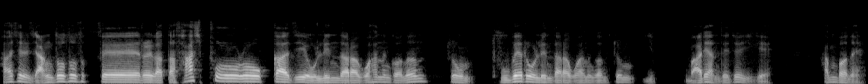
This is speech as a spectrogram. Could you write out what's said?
사실 양도소득세를 갖다 40%까지 올린다라고 하는 거는 좀 두 배로 올린다라고 하는 건 좀 말이 안 되죠, 이게. 한 번에.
